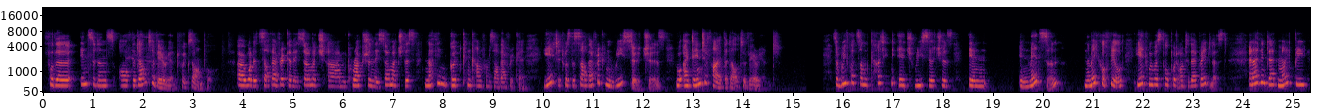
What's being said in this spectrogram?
for the incidence of the Delta variant, for example uh, well, it's South Africa, there's so much um, corruption, there's so much this, nothing good can come from South Africa. Yet it was the South African researchers who identified the Delta variant. So we've got some cutting edge researchers in, in medicine, in the medical field, yet we were still put onto that red list. And I think that might be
